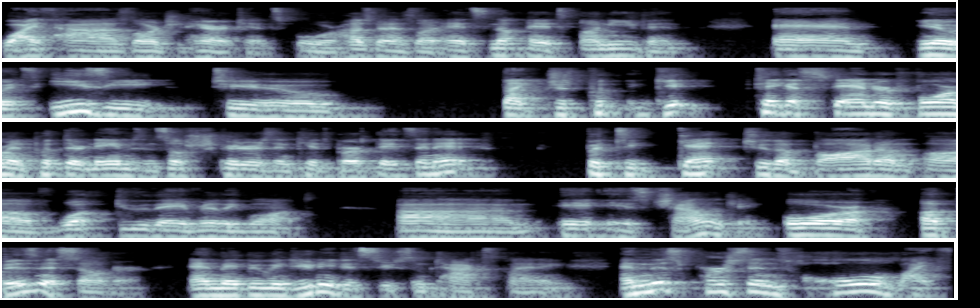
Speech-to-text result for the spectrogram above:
wife has large inheritance or husband has large, and it's not, it's uneven, and you know, it's easy to like just put get take a standard form and put their names and social securities and kids' birth dates in it. But to get to the bottom of what do they really want, um, it is challenging. Or a business owner, and maybe we do need to do some tax planning. And this person's whole life,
